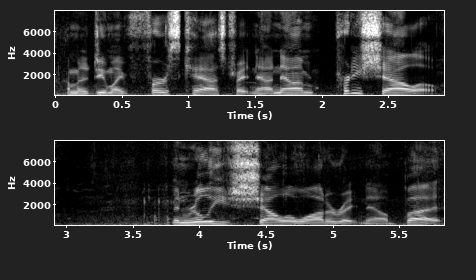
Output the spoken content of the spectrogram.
I'm gonna do my first cast right now. Now I'm pretty shallow. I'm in really shallow water right now, but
